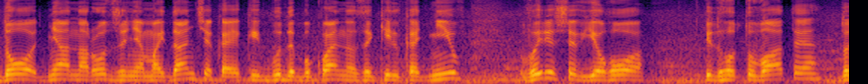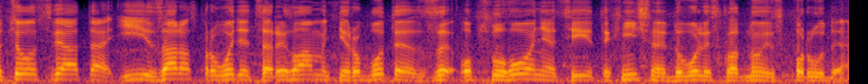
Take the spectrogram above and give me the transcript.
до дня народження майданчика, який буде буквально за кілька днів, вирішив його підготувати до цього свята. І зараз проводяться регламентні роботи з обслуговування цієї технічної доволі складної споруди.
